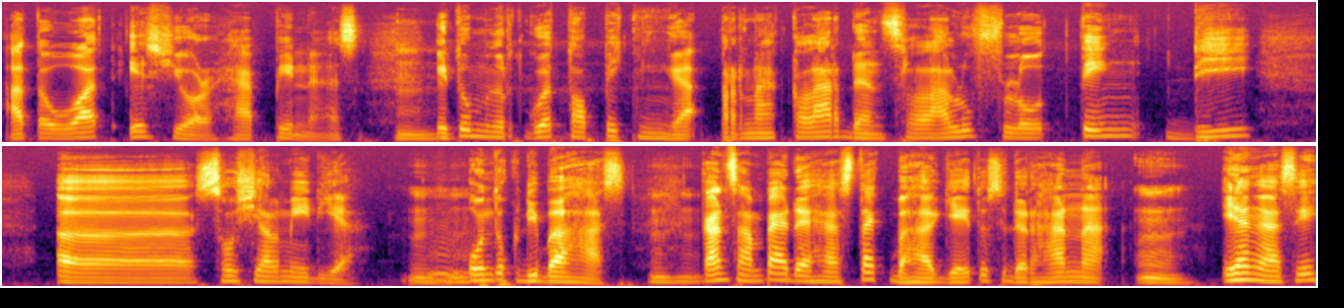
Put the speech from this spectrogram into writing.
atau what is your happiness Hmm. itu menurut gue topik nggak pernah kelar dan selalu floating di eh, sosial media Mhm. untuk dibahas. Mhm. Kan sampai ada hashtag bahagia itu sederhana. Mm. Iya nggak sih?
